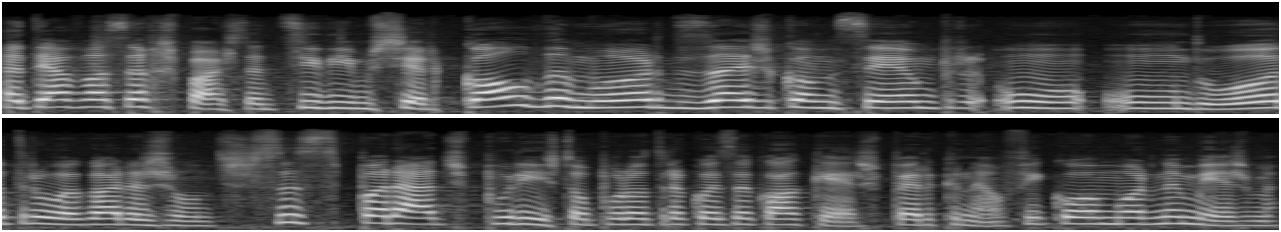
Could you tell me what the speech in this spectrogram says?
Até à vossa resposta, decidimos ser colo de amor, desejo como sempre um, um, do outro, agora juntos. Se separados por isto ou por outra coisa qualquer, espero que não. Ficou amor na mesma,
